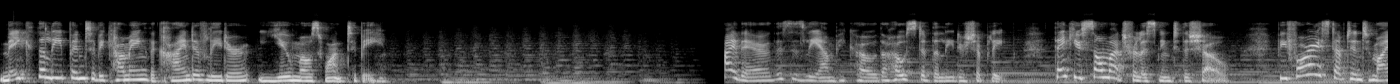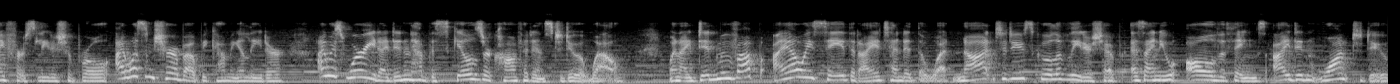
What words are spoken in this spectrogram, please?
Make the leap into becoming the kind of leader you most want to be. Hi there, this is Leanne Picot, the host of The Leadership Leap. Thank you so much for listening to the show. Before I stepped into my first leadership role, I wasn't sure about becoming a leader. I was worried I didn't have the skills or confidence to do it well. When I did move up, I always say that I attended the What Not to Do School of Leadership as I knew all the things I didn't want to do,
